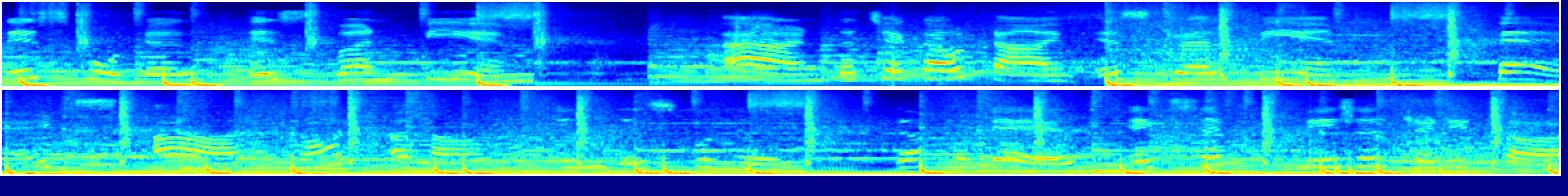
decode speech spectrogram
this hotel is 1 p.m. and the checkout time is 12 p.m. Pets are not allowed in this hotel. The hotel accepts major credit cards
